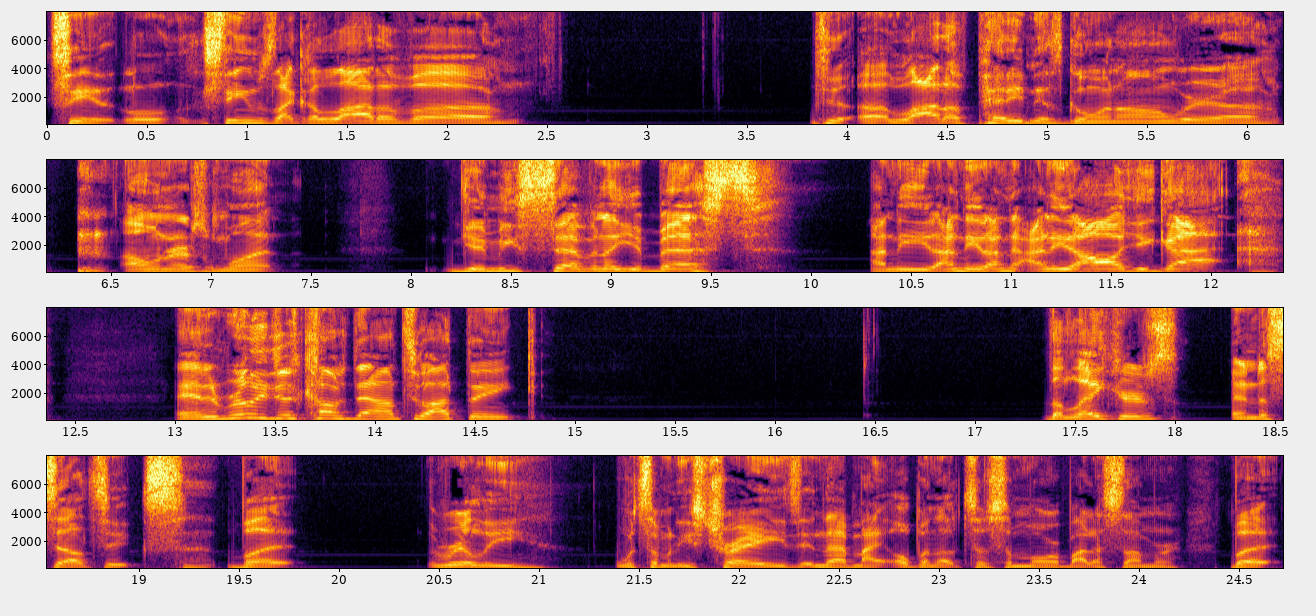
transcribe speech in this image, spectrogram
see, seems like a lot of uh a lot of pettiness going on where uh owners want give me seven of your best. I need I need I need, I need all you got. And it really just comes down to I think the Lakers and the Celtics, but really with some of these trades, and that might open up to some more by the summer. But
